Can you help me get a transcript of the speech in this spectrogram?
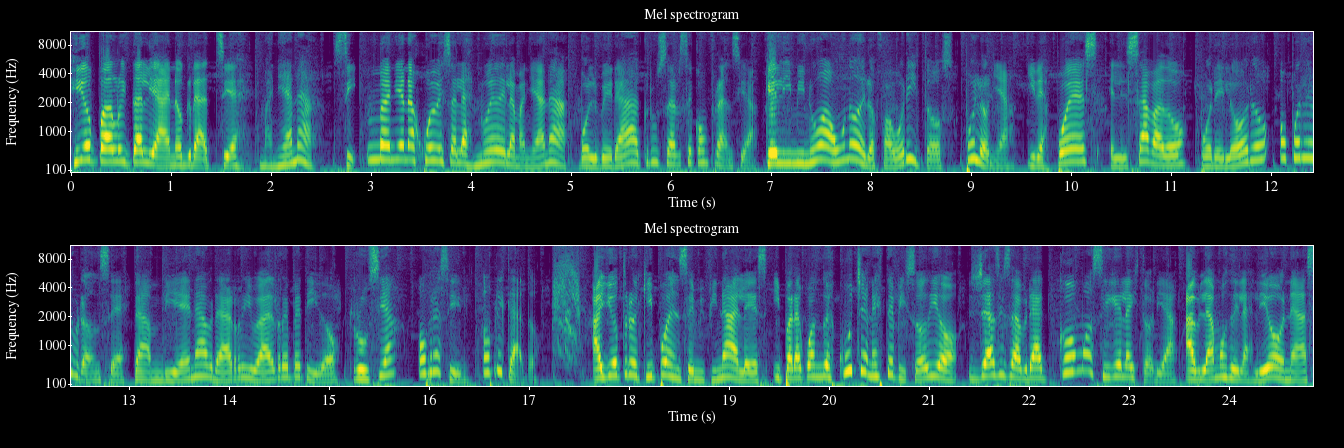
Io parlo italiano, grazie. Mañana, sí, mañana jueves a las 9 de la mañana, volverá a cruzarse con Francia, que eliminó a uno de los favoritos, Polonia. Y después, el sábado, por el oro o por el bronce, también habrá rival repetido, Rusia o Brasil. Obrigado. Hay otro equipo en semifinales y para cuando escuchen este episodio ya se sabrá cómo sigue la historia. Hablamos de las Leonas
